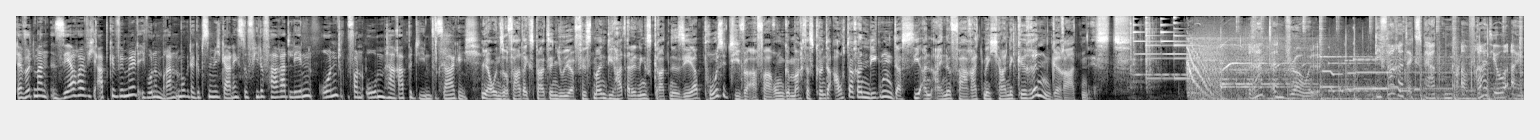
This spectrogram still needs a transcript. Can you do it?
Da wird man sehr häufig abgewimmelt. Ich wohne in Brandenburg, da gibt es nämlich gar nicht so viele Fahrradläden und von oben herab bedient, sage ich. Ja, unsere Fahrtexpertin Julia Fissmann, die hat allerdings gerade eine sehr positive Erfahrung gemacht. Das könnte auch daran liegen, dass sie an eine Fahrradmechanikerin geraten ist. And Roll. Die Fahrradexperten auf Radio 1.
